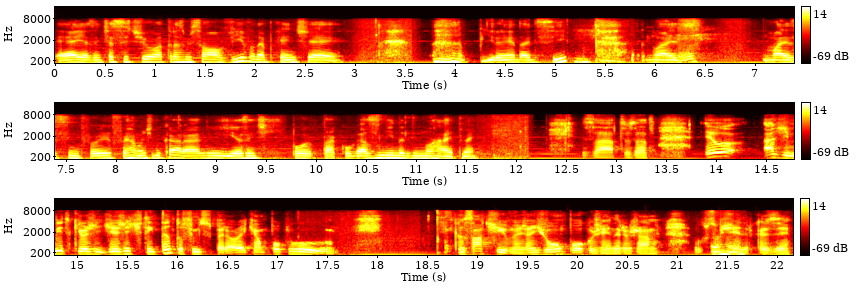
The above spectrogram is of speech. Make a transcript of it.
É, e a gente assistiu a transmissão ao vivo, né? Porque a gente é piranha da DC. Mas, mas assim, foi, foi realmente do caralho. E a gente, pô, tacou gasolina ali no hype, né? Exato, exato. Eu, admito que hoje em dia a gente tem tanto filme de super-herói que é um pouco cansativo, né? Já enjoou um pouco o gênero já, né? O subgênero, quer dizer.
